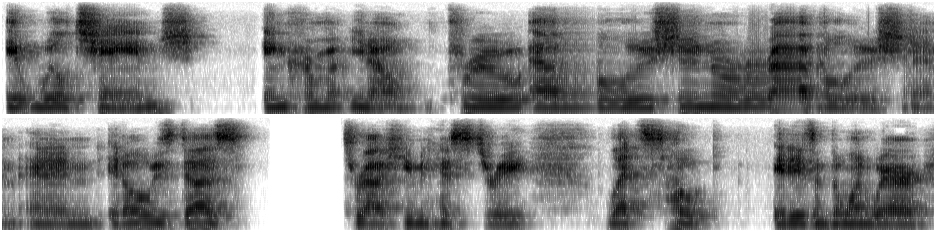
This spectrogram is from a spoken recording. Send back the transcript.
it will change increment you know through evolution or revolution. And it always does throughout human history. Let's hope it isn't the one where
